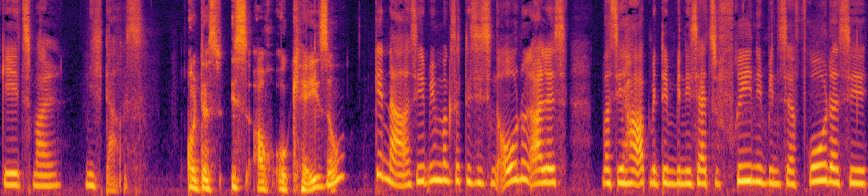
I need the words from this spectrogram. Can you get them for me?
geht es mal nicht aus. Und das ist auch okay so? Genau, also ich habe immer gesagt, das ist in Ordnung, alles, was ich habe, mit dem bin ich sehr zufrieden, ich bin sehr froh, dass ich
